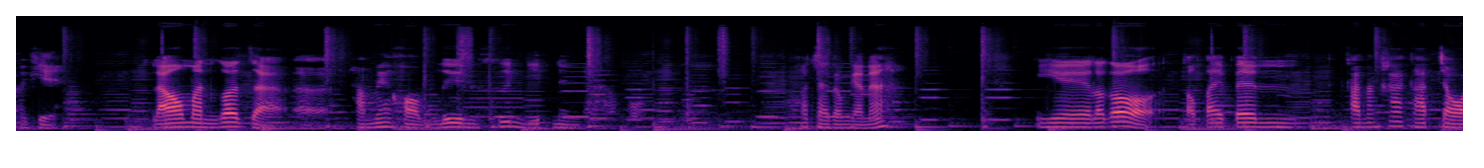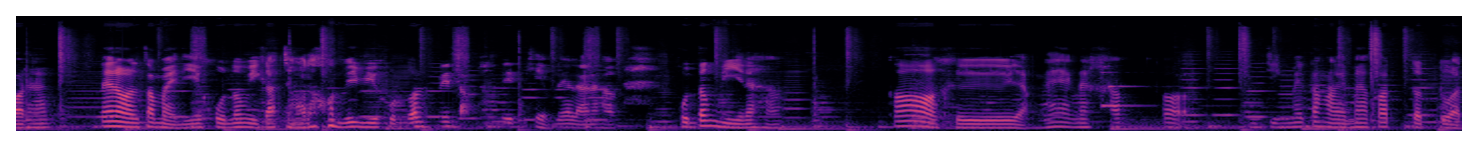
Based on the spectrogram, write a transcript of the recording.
โอเค แล้วมันก็จะทำให้คอมลื่นขึ้นนิดนึงนะครับผมเข้าใจตรงกันนะโอเคแล้วก็ต่อไปเป็นการตั้งค่าการ์ดจอนะครับ แน่นอนสมัยนี้คุณต้องมีการ์ดจอถ้าคุณไม่มีคุณก็ไม่สามารถเล่นเกมได้แล้วนะครับ คุณต้องมีนะครับ ก็คืออย่างแรกนะครับ ก็จริงๆ ไม่ต้องอะไรมากก็ตรวจตรวจ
